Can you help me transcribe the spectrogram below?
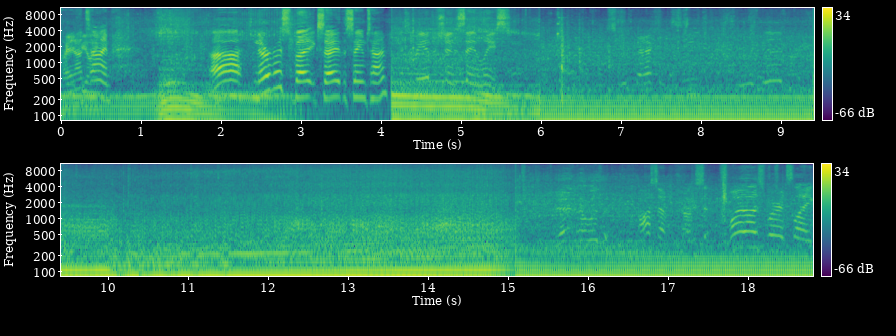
Right on time. Uh, nervous, but excited at the same time. This will be interesting to say the least. Scoot back in the seat. It's really good. Awesome. One of those where it's like,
